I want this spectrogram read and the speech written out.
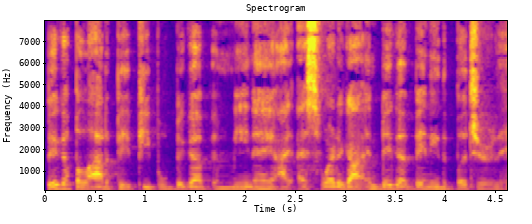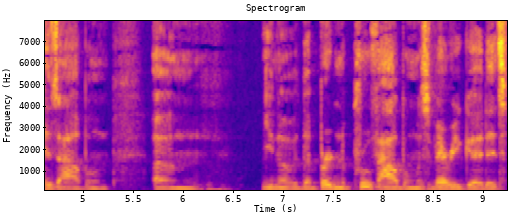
Big up a lot of people. Big up Amine. I, I swear to God, and big up Benny the Butcher. His album, um, you know, the Burden of Proof album was very good. It's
